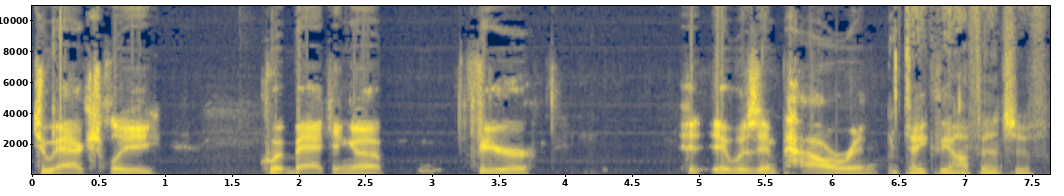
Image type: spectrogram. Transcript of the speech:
to actually quit backing up, fear. It, it was empowering Take the offensive.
